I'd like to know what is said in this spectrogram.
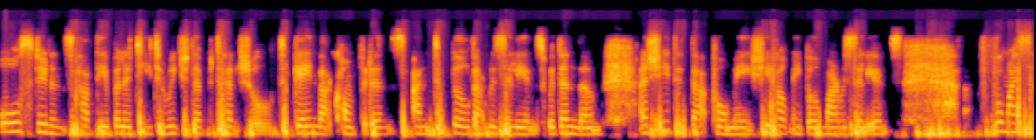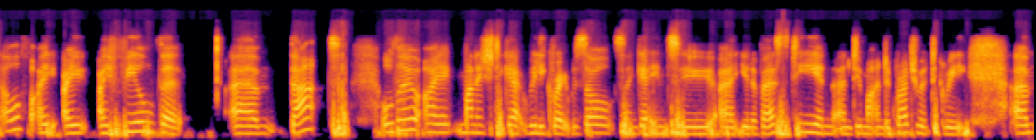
all students have the ability to reach their potential, to gain that confidence, and to build that resilience within them. And she did that for me. She helped me build my resilience. For myself, I, I, I feel that um, that although I managed to get really great results and get into uh, university and, and do my undergraduate degree, um,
